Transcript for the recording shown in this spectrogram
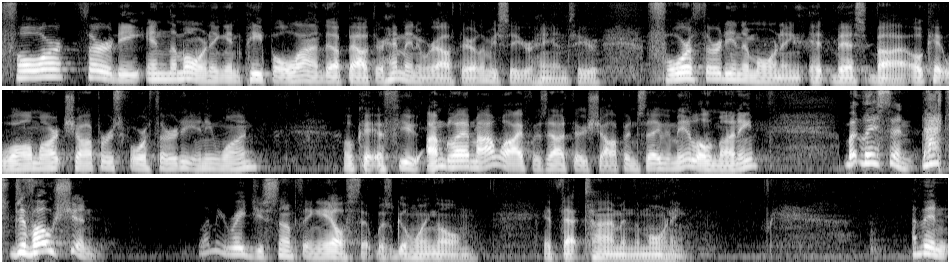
4.30 in the morning, and people lined up out there. How many were out there? Let me see your hands here. 4.30 in the morning at Best Buy. Okay, Walmart shoppers, 4.30, anyone? Okay, a few. I'm glad my wife was out there shopping, saving me a little money. But listen, that's devotion. Let me read you something else that was going on at that time in the morning. I've been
